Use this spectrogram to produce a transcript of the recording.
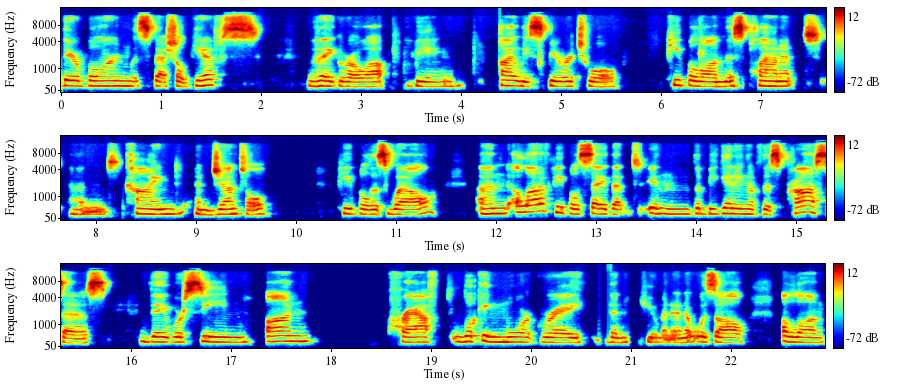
They're born with special gifts. They grow up being highly spiritual people on this planet and kind and gentle people as well. And a lot of people say that in the beginning of this process, they were seen on craft looking more gray than human. And it was all a long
